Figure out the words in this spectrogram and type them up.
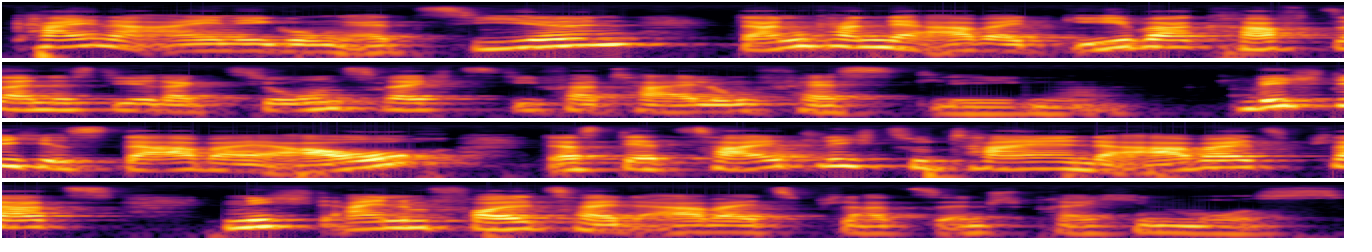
keine Einigung erzielen, dann kann der Arbeitgeber Kraft seines Direktionsrechts die Verteilung festlegen. Wichtig ist dabei auch, dass der zeitlich zu teilende Arbeitsplatz nicht einem Vollzeitarbeitsplatz entsprechen muss.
